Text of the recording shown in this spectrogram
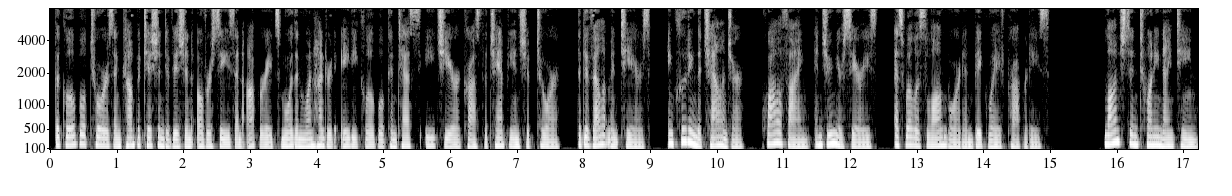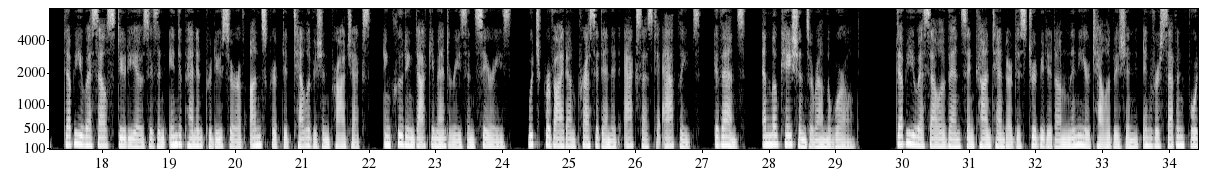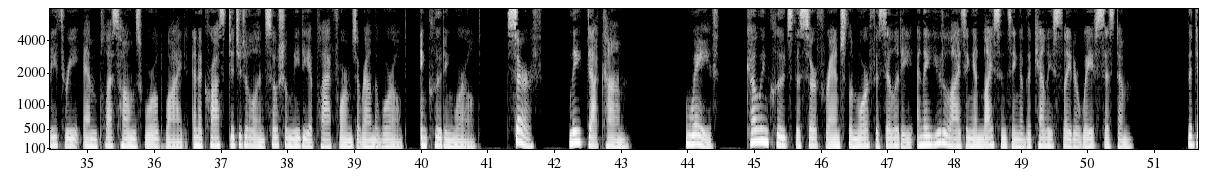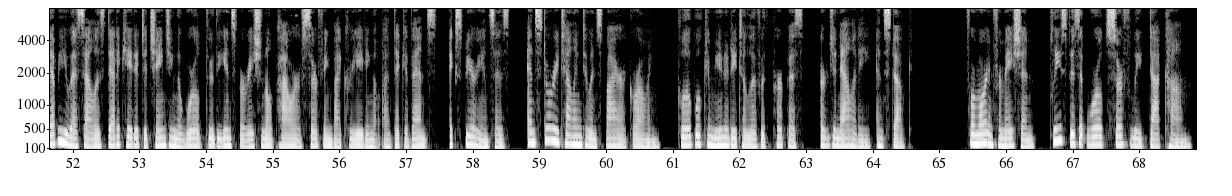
The Global Tours and Competition Division oversees and operates more than 180 global contests each year across the Championship Tour, the development tiers, including the Challenger, Qualifying, and Junior Series, as well as longboard and big wave properties. Launched in 2019, WSL Studios is an independent producer of unscripted television projects, including documentaries and series, which provide unprecedented access to athletes, events, and locations around the world. WSL events and content are distributed on linear television in over 743M plus homes worldwide and across digital and social media platforms around the world, including World Surf League.com. Wave Co includes the Surf Ranch Lemoore facility and the utilizing and licensing of the Kelly Slater Wave system. The WSL is dedicated to changing the world through the inspirational power of surfing by creating authentic events, experiences, and storytelling to inspire a growing, global community to live with purpose, originality, and stoke. For more information, please visit worldsurfleague.com.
